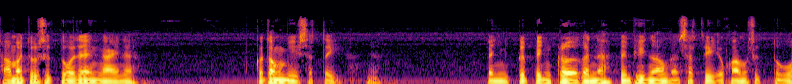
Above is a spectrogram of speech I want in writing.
ถามว่าจะรู้สึกตัวได้ยังไงนะ ก็ต้องมีสตินะเป็นเป็นเกลอกันนะ เป็นพี่น้องกันสติกับความรู้สึกตัว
